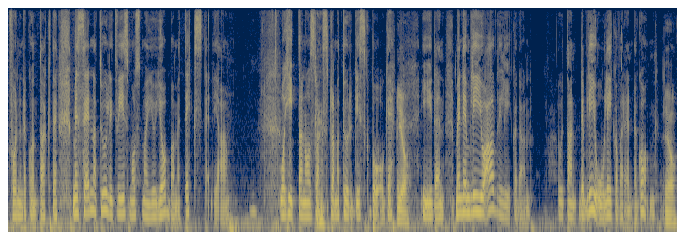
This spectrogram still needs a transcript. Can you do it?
få den där kontakten. Men sen naturligtvis måste man ju jobba med texten, ja. Och hitta någon slags mm. dramaturgisk båge ja. i den. Men den blir ju aldrig likadan, utan det blir ju olika varenda gång. Ja.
